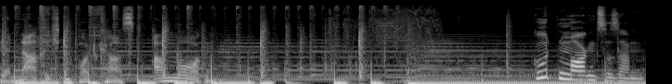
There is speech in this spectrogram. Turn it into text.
der Nachrichtenpodcast am Morgen. Guten Morgen zusammen.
